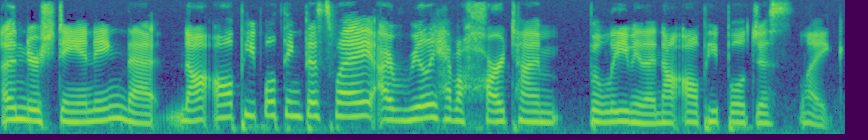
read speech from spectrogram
understanding that not all people think this way. I really have a hard time believing that not all people just like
